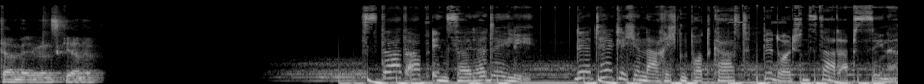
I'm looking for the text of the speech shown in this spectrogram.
Da melden wir uns gerne. Startup Insider Daily, der tägliche Nachrichtenpodcast der deutschen Startup-Szene.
